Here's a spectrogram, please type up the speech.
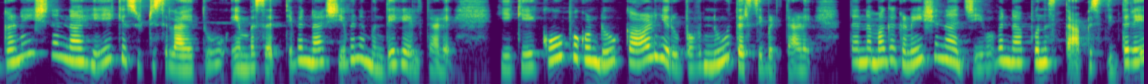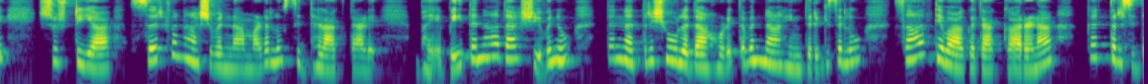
ಗಣೇಶನನ್ನು ಹೇಗೆ ಸೃಷ್ಟಿಸಲಾಯಿತು ಎಂಬ ಸತ್ಯವನ್ನು ಶಿವನ ಮುಂದೆ ಹೇಳ್ತಾಳೆ. ಹೀಗೆ ಕೋಪಗೊಂಡು ಕಾಳಿಯ ರೂಪವನ್ನು ಧರಿಸಿಬಿಡ್ತಾಳೆ. ತನ್ನ ಮಗ ಗಣೇಶನ ಜೀವವನ್ನು ಪುನಃಸ್ಥಾಪಿಸದಿದ್ದರೆ ಸೃಷ್ಟಿಯ ಸರ್ವನಾಶವನ್ನು ಮಾಡಲು ಸಿದ್ಧಳಾಗ್ತಾಳೆ. ಭಯಭೀತನಾದ ಶಿವನು ತನ್ನ ತ್ರಿಶೂಲದ ಹೊಡೆತವನ್ನು ಹಿಂದಿರುಗಿಸಲು ಸಾಧ್ಯವಾಗದ ಕಾರಣ ಕತ್ತರಿಸಿದ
